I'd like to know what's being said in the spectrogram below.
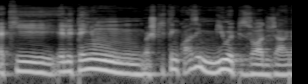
é que ele tem um. Acho que tem quase mil episódios já.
